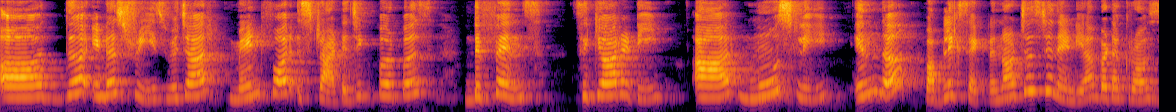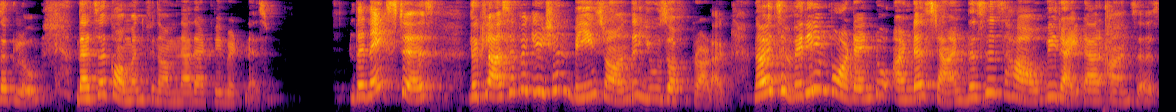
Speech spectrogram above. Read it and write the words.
uh, the industries which are meant for strategic purpose, defense, security are mostly in the public sector, not just in India, but across the globe. That's a common phenomena that we witness. The next is the classification based on the use of product. Now it's very important to understand this is how we write our answers.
